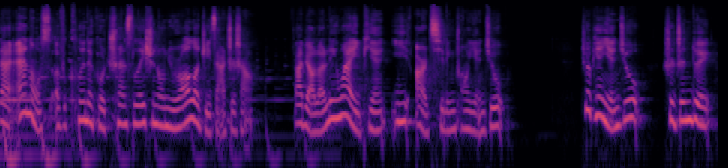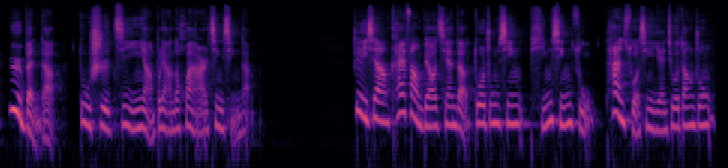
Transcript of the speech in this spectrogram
在《Annals of Clinical Translational Neurology》杂志上，发表了另外一篇一二期临床研究。这篇研究是针对日本的杜氏肌营养不良的患儿进行的。这一项开放标签的多中心平行组探索性研究当中。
